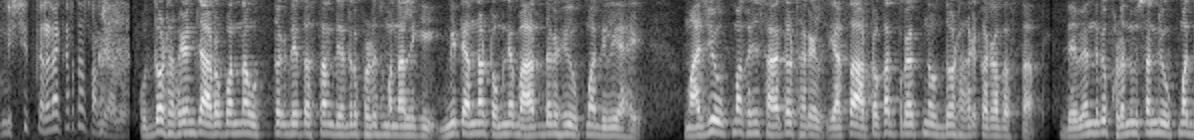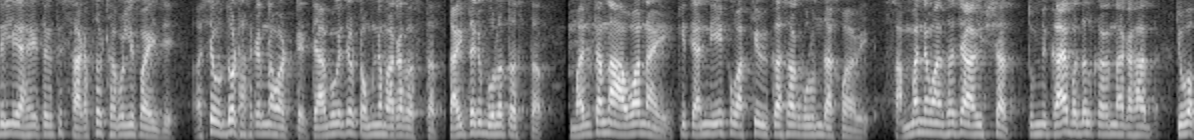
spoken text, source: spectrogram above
निश्चित करण्याकरताच आम्ही आलो. उद्धव ठाकरेंच्या आरोपांना उत्तर देत असताना देवेंद्र फडणवीस म्हणाले की मी त्यांना टोमणे बहादर ही उपमा दिली आहे. माझी उपमा कशी सार्थ ठरेल याचा आटोकात प्रयत्न उद्धव ठाकरे करत असतात. देवेंद्र फडणवीसांनी उपमा दिली आहे तर ती सार्थ ठरवली पाहिजे असे उद्धव ठाकरेंना वाटते. त्यामुळे ते टोमणे मारत असतात काहीतरी बोलत असतात. माझे त्यांना आव्हान आहे की त्यांनी एक वाक्य विकासावर बोलून दाखवावे. सामान्य माणसाच्या आयुष्यात तुम्ही काय बदल करणार आहात किंवा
